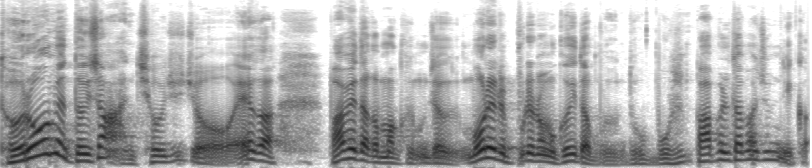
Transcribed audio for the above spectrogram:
더러우면 더 이상 안 채워주죠. 애가 밥에다가 막 모래를 뿌려놓으면 거기다 뭐, 무슨 밥을 담아줍니까?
